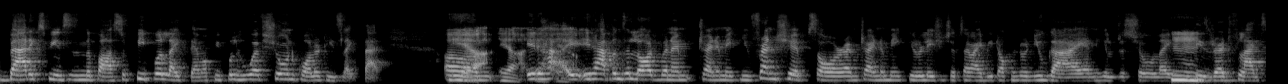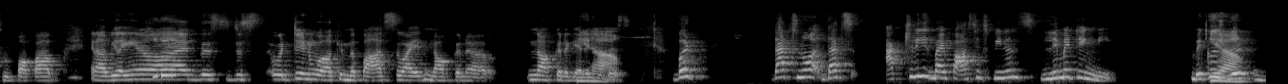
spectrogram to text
bad experiences in the past of people like them or people who have shown qualities like that yeah, Um, yeah. it yeah, ha- yeah. it happens a lot when I'm trying to make new friendships or I'm trying to make new relationships. I might be talking to a new guy and he'll just show like Hmm. these red flags will pop up and I'll be like, you know, this just it didn't work in the past, so I'm not gonna not gonna get Yeah. into this. But that's not that's actually my past experience limiting me because Yeah. the-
